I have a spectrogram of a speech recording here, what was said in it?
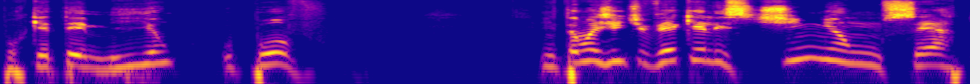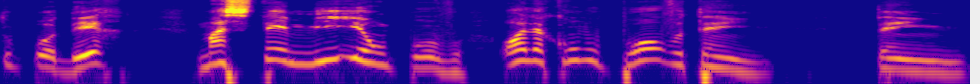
Porque temiam o povo. Então a gente vê que eles tinham um certo poder, mas temiam o povo. Olha como o povo tem, tem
